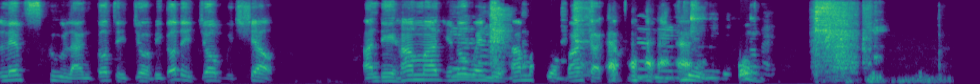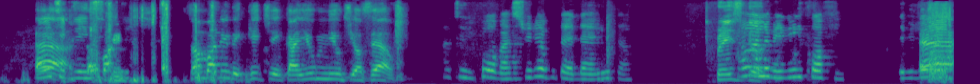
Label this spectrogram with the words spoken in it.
left school and got a job. He got a job with Shell, and they hammered. You know when they hammer your bank account. uh, somebody, somebody in the kitchen, can you mute yourself? Praise God. coffee. Uh,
